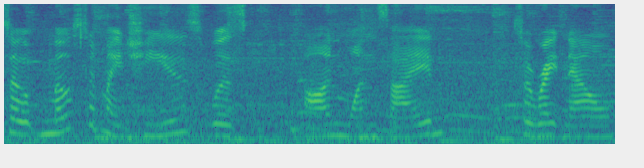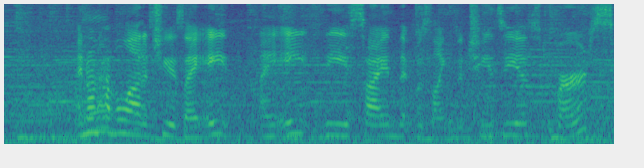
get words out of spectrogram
So most of my cheese was on one side. So right now, I don't have a lot of cheese. I ate I ate the side that was like the cheesiest first,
